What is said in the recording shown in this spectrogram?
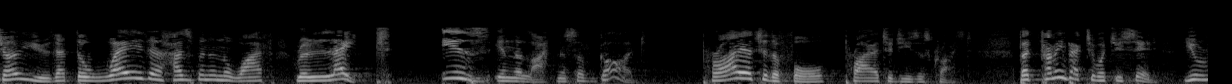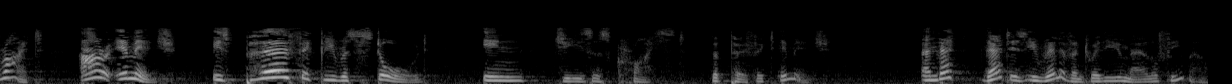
show you that the way the husband and the wife relate is in the likeness of God prior to the fall, prior to Jesus Christ. But coming back to what you said, you're right. Our image is perfectly restored in Jesus Christ, the perfect image. And that, that is irrelevant whether you're male or female.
